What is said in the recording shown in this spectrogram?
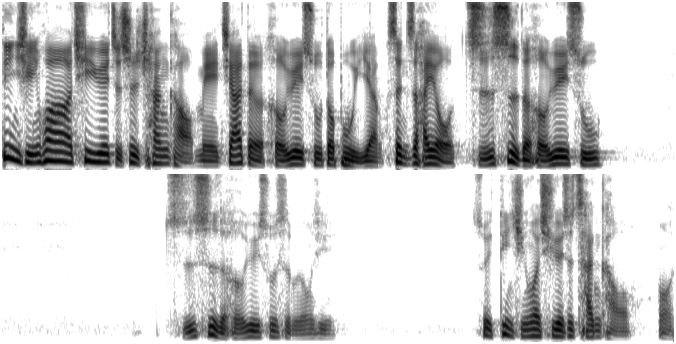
定型化契约只是参考，每家的合约书都不一样，甚至还有直式的合约书。直视的合约书是什么东西？所以定型化契约是参考哦，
